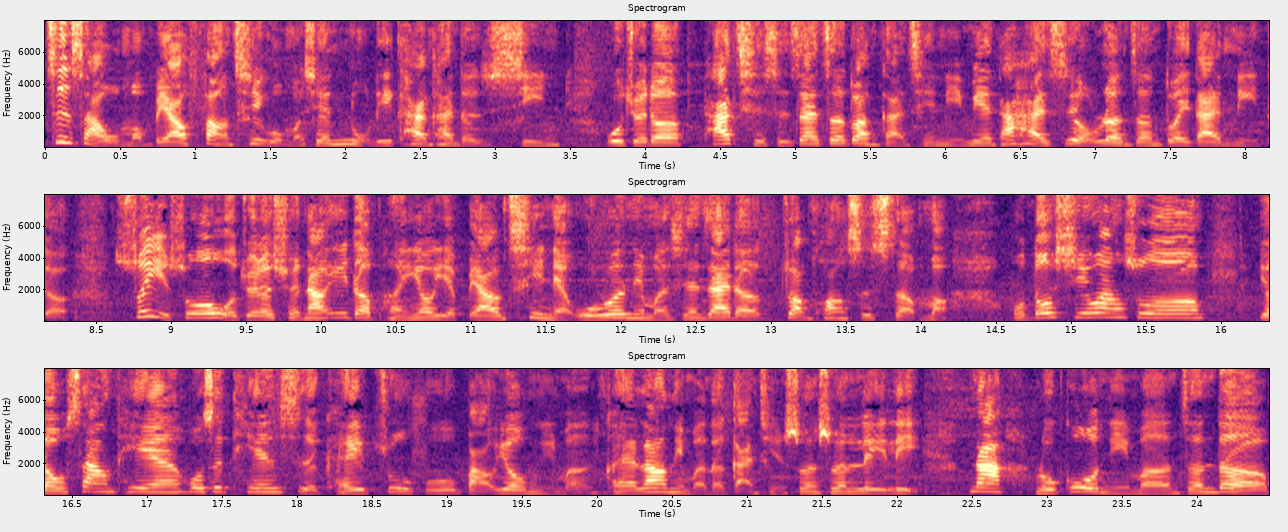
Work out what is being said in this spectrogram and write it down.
至少我们不要放弃，我们先努力看看的心。我觉得他其实在这段感情里面，他还是有认真对待你的。所以说，我觉得选到一的朋友也不要气馁，无论你们现在的状况是什么，我都希望说，由上天或是天使可以祝福保佑你们，可以让你们的感情顺顺利利。那如果你们真的，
